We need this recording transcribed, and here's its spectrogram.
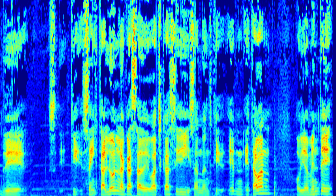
de que se instaló en la casa de Butch Cassidy y Sundance Kid. En- Estaban obviamente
